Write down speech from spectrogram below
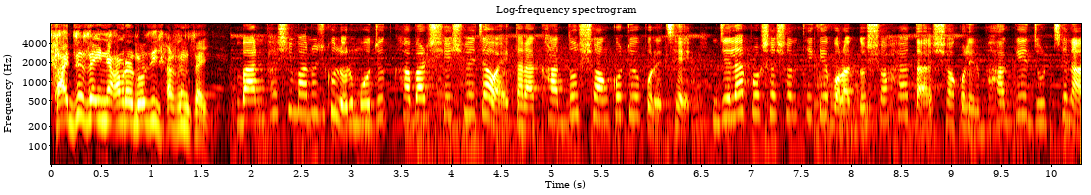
সাহায্য চাই না আমরা নদী শাসন চাই। বানভাসী মানুষগুলোর মজুদ খাবার শেষ হয়ে যাওয়ায় তারা খাদ্য সংকটেও পড়েছে। জেলা প্রশাসন থেকে বরাদ্দ সহায়তা সকলের ভাগ্যে জুটছে না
